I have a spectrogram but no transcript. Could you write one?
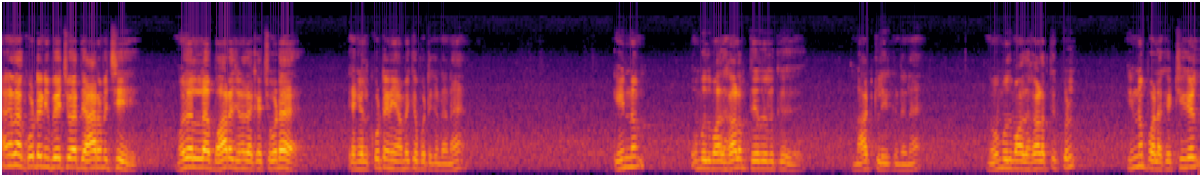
நாங்கள் தான் கூட்டணி பேச்சுவார்த்தை ஆரம்பித்து முதல்ல பாரதிய ஜனதா கட்சியோட எங்கள் கூட்டணி அமைக்கப்பட்டுக்கின்றன இன்னும் ஒன்பது மாத காலம் தேர்தலுக்கு நாட்கள் இருக்கின்றன. ஒன்பது மாத காலத்திற்குள் இன்னும் பல கட்சிகள்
